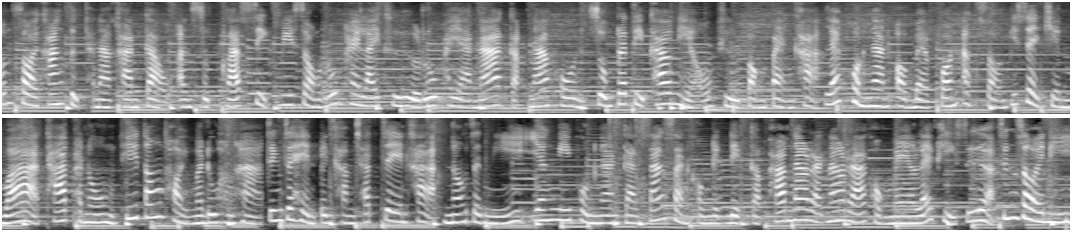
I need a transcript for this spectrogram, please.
ต้นซอยข้างตึกธนาคารเก่าอันสุดคลาสสิก มี 2 รูปไฮไลท์คือ รูปพญานาคกับหน้าคนสวมกระติบข้าวเหนียว ถือป่องแปงค่ะ และผลงานออกแบบฟอนต์อักษรพิเศษเขียนว่าธาตุพนมที่ต้องถอยมาดูห่างๆจึงจะเห็นเป็นคำชัดเจนค่ะ นอกจากนี้ยังมีผลงานการสร้างสรรค์ของเด็กๆ กับภาพน่ารักน่ารักของแมวและผีเสื้อ ซึ่งซอยนี้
